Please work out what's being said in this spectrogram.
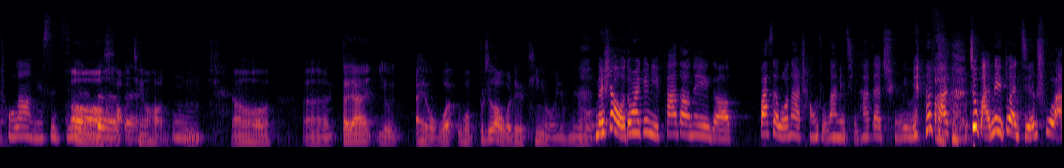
冲浪女司机，嗯，好，挺好的。嗯，然后嗯，大家有。哎呦，我我不知道我这个听友有没有。没事，我等会儿给你发到那个巴塞罗那场主那里，请他在群里面 发，就把那段截出来。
